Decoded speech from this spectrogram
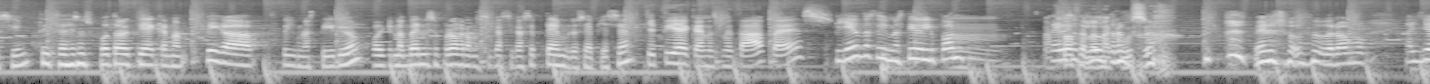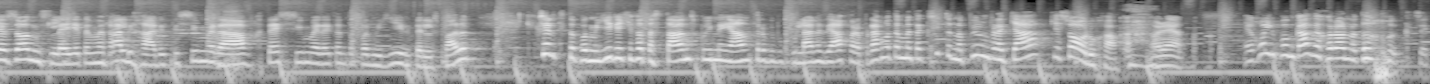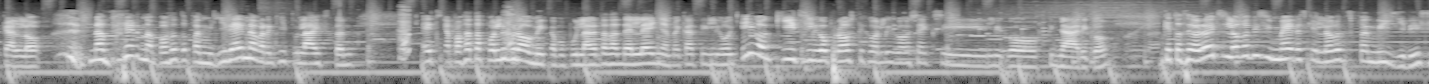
Τι θα να σου πω τώρα τι έκανα. Πήγα στο γυμναστήριο για να μπαίνω σε πρόγραμμα σιγά σιγά. Σεπτέμβριος έπιασε. Και τι έκανες μετά, πες. Πηγαίνοντας στο γυμναστήριο λοιπόν, Μμμ, πέρασε Αυτό θέλω αυτόν να τον δρόμο. ακούσω. Πέρασε από τον δρόμο. Αγία Ζώνης λέγεται, μεγάλη χάρη τη. Σήμερα, χτες σήμερα ήταν το πανηγύρι τέλος πάντων. Και ξέρετε, το πανηγύρι έχει αυτά τα stands που είναι οι άνθρωποι που πουλάνε διάφορα πράγματα, μεταξύ των οποίων βρακιά και σόρουχα. Ωραία. Εγώ λοιπόν κάθε χρόνο το έχω ξεκαλώ να παίρνω από αυτό το πανηγύρι ένα βρακί τουλάχιστον. Έτσι, από αυτά τα πολύ βρώμικα που πουλάνε, τα δαντελένια με κάτι λίγο, λίγο kids, λίγο πρόστιχο, λίγο σεξι, λίγο φτηνιάρικο. Και το θεωρώ έτσι λόγω της ημέρας και λόγω της πανήγυρη.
